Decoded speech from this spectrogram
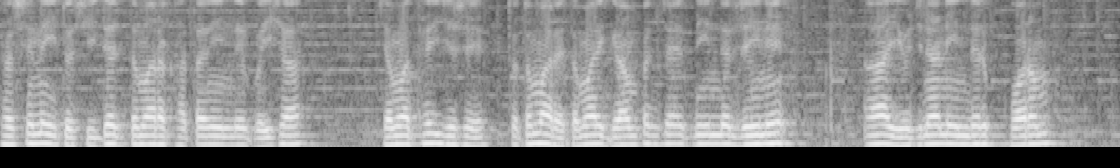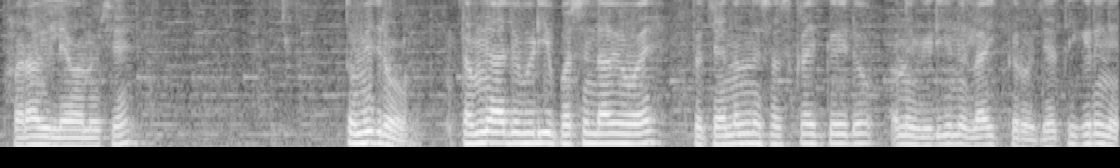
થશે નહીં. તો સીધા જ તમારા ખાતાની અંદર પૈસા જમા થઈ જશે. તો તમારે તમારી ગ્રામ પંચાયતની અંદર જઈને આ યોજનાની અંદર ફોર્મ ભરાવી લેવાનું છે. તો મિત્રો, તમને આ જો વીડિયો પસંદ આવ્યો હોય, તો ચેનલને સબસ્ક્રાઈબ કરી દો અને વિડીયોને લાઇક કરો. જેથી કરીને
